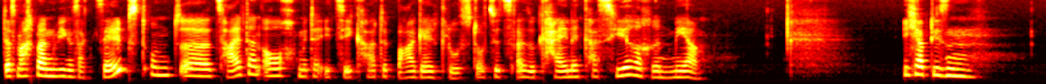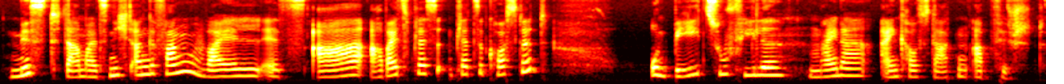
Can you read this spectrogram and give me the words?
Das macht man, wie gesagt, selbst und äh, zahlt dann auch mit der EC-Karte bargeldlos. Dort sitzt also keine Kassiererin mehr. Ich habe diesen Mist damals nicht angefangen, weil es a. Arbeitsplätze kostet und b. zu viele meiner Einkaufsdaten abfischt.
